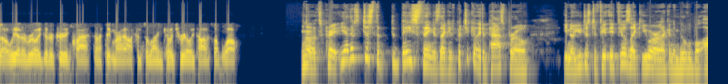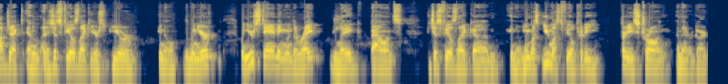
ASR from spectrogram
So we had a really good recruiting class, and I think my offensive line coach really taught us up well. No, that's great. Yeah, that's just the, the base thing is like, particularly in pass pro, you know, you just it feels like you are like an immovable object, and it just feels like you're you're you know when you're when you're standing with the right leg balance it just feels like um, you know you must you must feel pretty pretty strong in that regard.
